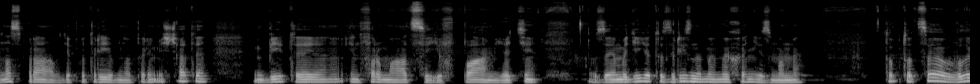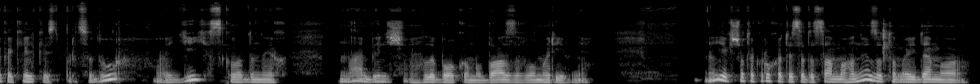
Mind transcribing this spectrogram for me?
Насправді потрібно переміщати біти інформації в пам'яті, взаємодіяти з різними механізмами. Тобто це велика кількість процедур, е, дій складених на більш глибокому базовому рівні. І якщо так рухатися до самого низу, то ми йдемо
